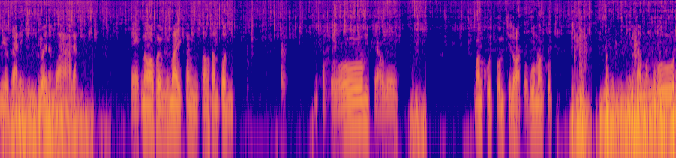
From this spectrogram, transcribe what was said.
มีโอกาสได้กินกล้วยน้ำว้าแล้วแตกนอเพิ่มขึ้นมาอีกตั้งสองสามต้นนี่ครับผมแจ๋วเลย มังคุดผมสิหลอดโอ้บูมังคุดตามมังคุด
